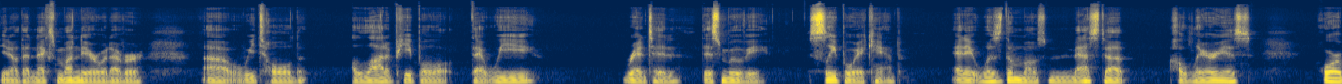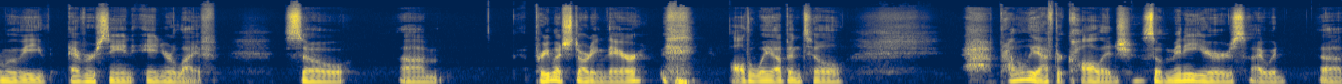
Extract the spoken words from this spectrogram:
you know, that next Monday or whatever, uh, we told a lot of people that we rented this movie, Sleepaway Camp, and it was the most messed up, hilarious horror movie you've ever seen in your life. So, um, pretty much starting there, all the way up until probably after college. So many years, I would uh,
